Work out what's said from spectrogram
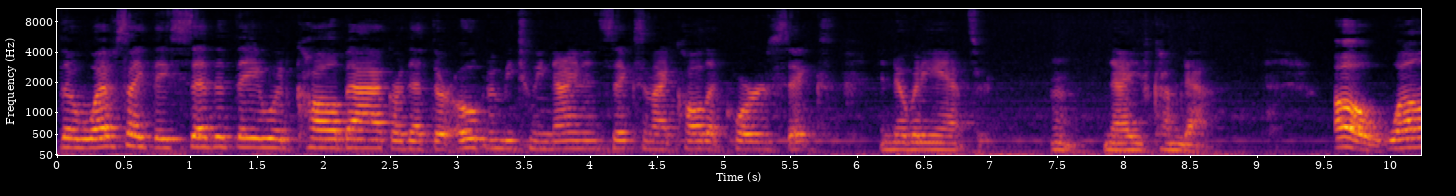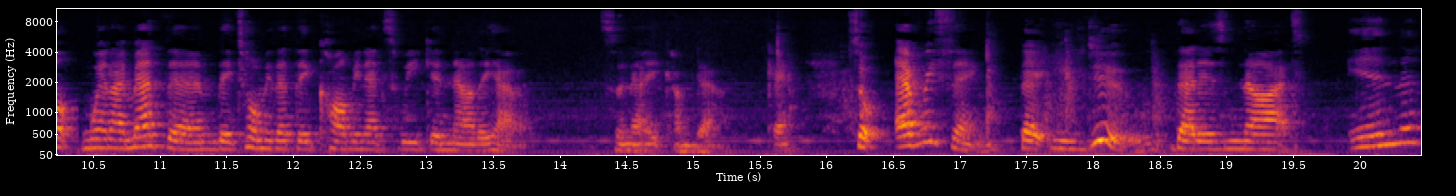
The website they said that they would call back or that they're open between 9 and 6 and I called at quarter to 6 and nobody answered. Mm, now you've come down. Oh, well, when I met them, they told me that they'd call me next week and now they haven't. So now you come down. Okay. So everything that you do that is not in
